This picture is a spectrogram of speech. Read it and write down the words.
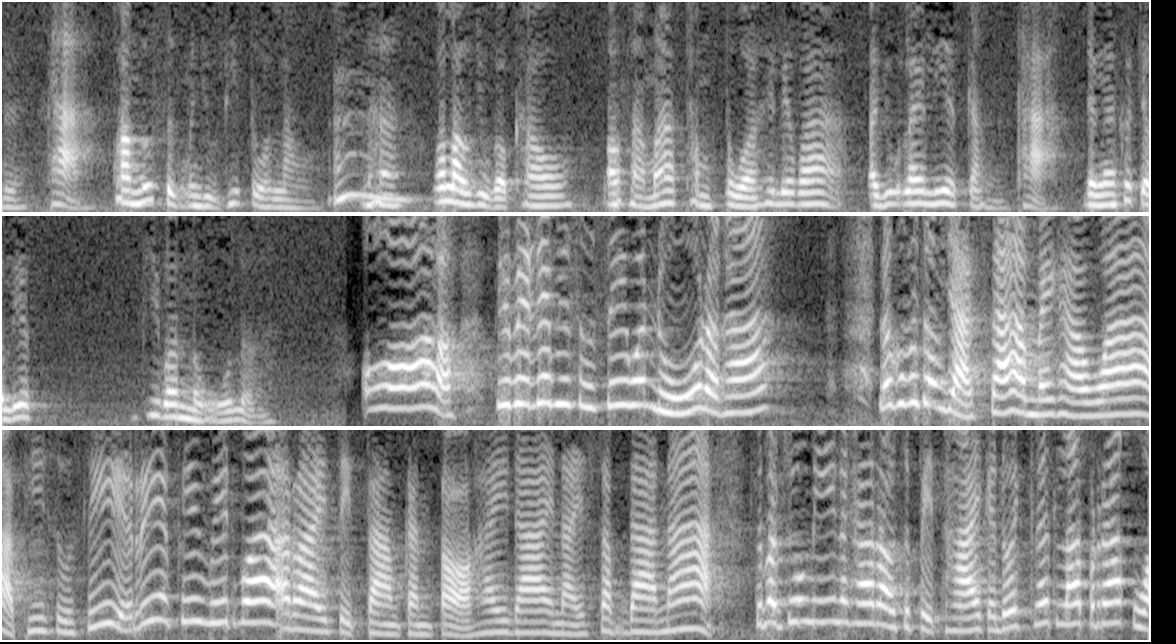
เลย ค่ะความรู้สึกมันอยู่ที่ตัวเราอืมนะฮะว่าเราอยู่กับเขาเราสามารถทำตัวให้เรียกว่าอายุไล่เรียกกัน ค่ะ อย่างนั้นเขาจะเรียก พี่ว่าหนูเหรอโอ้พี่วิทย์เรียกพี่ซูซี่ว่าหนูเหรอคะ แล้วคุณผู้ชมอยากทราบไหมคะว่า พี่ซูซี่เรียกพี่วิทย์ว่าอะไรติดตามกันต่อให้ได้ในสัปดาห์หน้าสำหรับช่วงนี้นะคะ เราจะปิดท้ายกันด้วยเคล็ดลับรักหว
